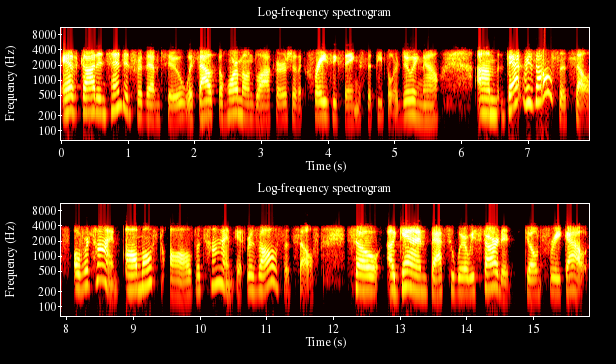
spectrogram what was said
as God intended for them to without the hormone blockers or the crazy things that people are doing now um, that resolves itself over time almost all the time. It resolves itself. So again back to where we started don't freak out.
